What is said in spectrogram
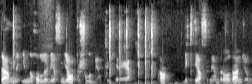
den innehåller det som jag personligen tycker är ja, viktigast med en bra dungeon.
